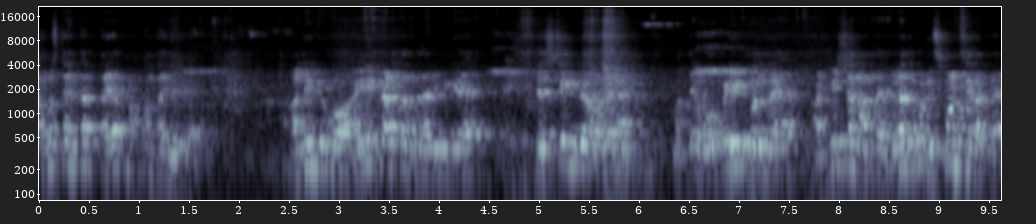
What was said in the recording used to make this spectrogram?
ಸಂಸ್ಥೆಯಿಂದ ಟೈಅಪ್ ಮಾಡ್ಕೊತಾ ಇದ್ದೀವಿ. ಅಲ್ಲಿ ನೀವು ಐ ಡಿ ಕಾರ್ಡ್ ತಂದರೆ ನಿಮಗೆ ಟೆಸ್ಟಿಂಗ್ ಆದರೆ, ಮತ್ತೆ ಒ ಪಿ ಡಿಗೆ ಬಂದರೆ ಅಡ್ಮಿಷನ್ ಆದರೆ ಎಲ್ಲದಕ್ಕೂ ಡಿಸ್ಕೌಂಟ್ಸ್ ಇರುತ್ತೆ.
